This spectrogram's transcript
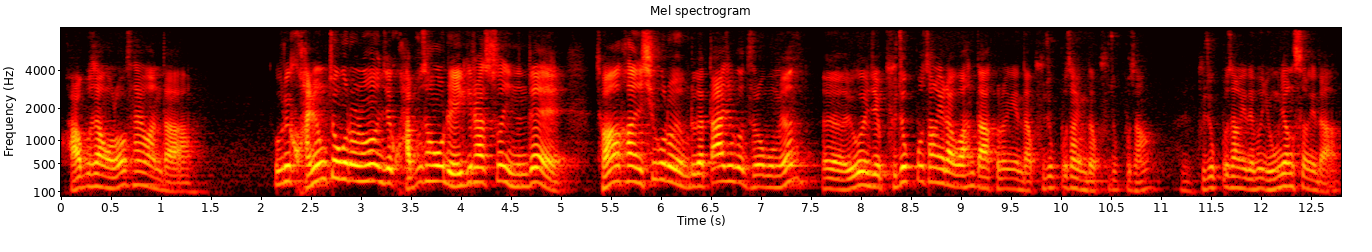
과부상으로 사용한다. 우리 관용적으로는 이제 과부상으로 얘기를 할수 있는데 정확한 식으로 우리가 따지고 들어보면 예, 이거 이제 부족 보상이라고 한다. 그런 게 다 부족 보상입니다. 부족 보상. 예, 부족 보상이 되면 용량성이다.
